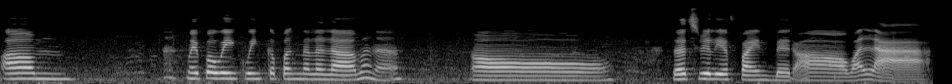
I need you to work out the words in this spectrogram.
Um... May pa-wink-wink ka pang nalalaman, ah. Oh. That's really a fine bed. Ah, wala.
